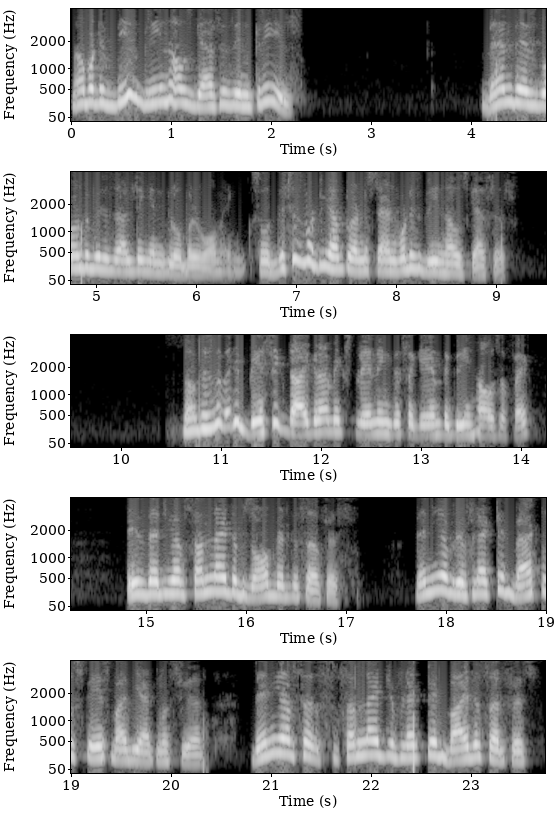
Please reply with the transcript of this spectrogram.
Now, but if these greenhouse gases increase, then there's going to be resulting in global warming. So this is what we have to understand. What is greenhouse gases? Now, this is a very basic diagram explaining this again, the greenhouse effect, is that you have sunlight absorbed at the surface. Then you have reflected back to space by the atmosphere. Then you have sunlight reflected by the surface.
